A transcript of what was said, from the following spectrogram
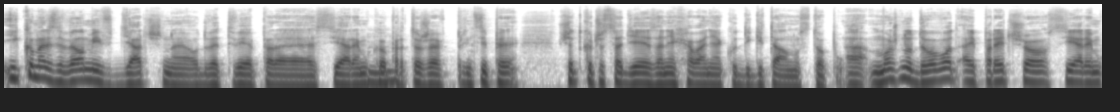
E-commerce je veľmi vďačné odvetvie pre crm mm. pretože v princípe všetko, čo sa deje, zanecháva nejakú digitálnu stopu. A možno dôvod aj prečo crm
